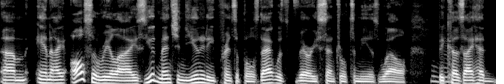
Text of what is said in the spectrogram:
um, and i also realized you had mentioned unity principles that was very central to me as well mm-hmm. because i had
